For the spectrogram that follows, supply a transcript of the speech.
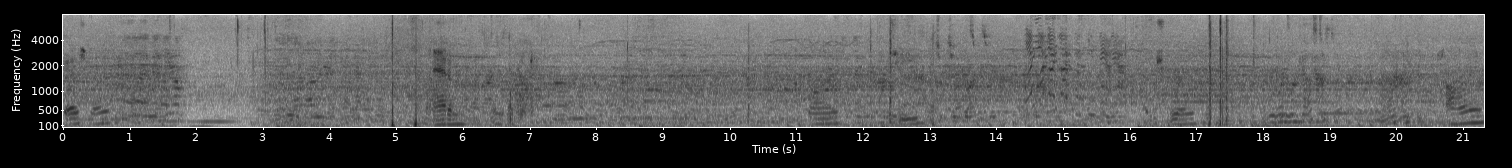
Trash man. Adam. Everyone's in costume. Colin.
